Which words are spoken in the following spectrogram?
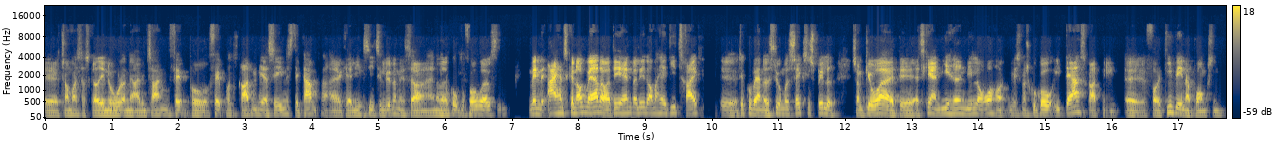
Øh, Thomas har skrevet i noterne, Eivind Tangen 5 på, 5 på 13 her seneste kamp, kan jeg lige sige til lytterne, så han har været god på forberedelsen. Men ej, han skal nok være der, og det handler lidt om at have de træk. Øh, det kunne være noget 7 mod 6 i spillet, som gjorde, at, øh, at Skjern lige havde en lille overhånd, hvis man skulle gå i deres retning, øh, for at de vinder bronzen.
